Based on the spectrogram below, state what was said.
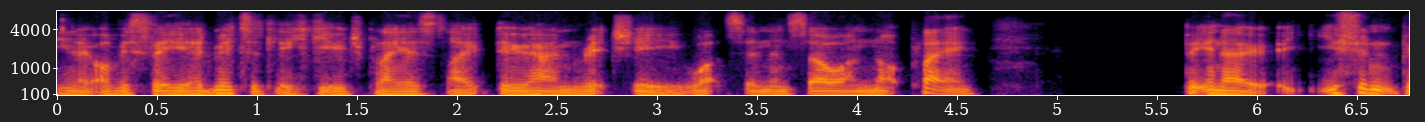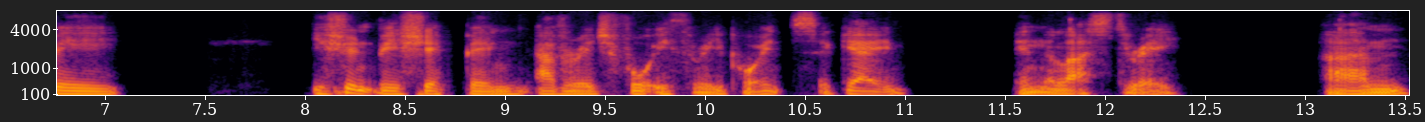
you know, obviously, admittedly, huge players like Duhan, Ritchie, Watson, and so on not playing. But you know, you shouldn't be you shouldn't be shipping average 43 points a game in the last three. Um,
